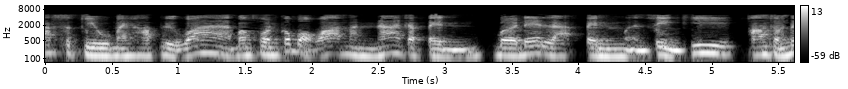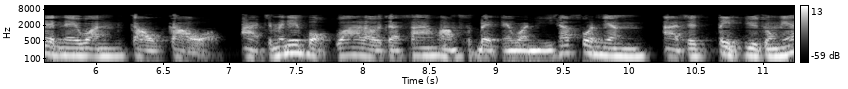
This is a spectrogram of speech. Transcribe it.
up skill ไหมครับ หรือว่าบางคนก็บอกว่ามันน่าจะเป็น burden และเป็นเหมือนสิ่งที่ความสำเร็จในวันเก่าๆอาจจะไม่ได้บอกว่าเราจะสร้างความสำเร็จในวันนี้ ถ้าคนยังอาจจะติดอยู่ตรงนี้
